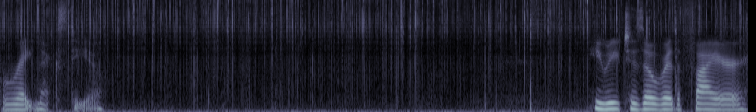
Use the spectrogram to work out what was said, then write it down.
right next to you. He reaches over the fire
